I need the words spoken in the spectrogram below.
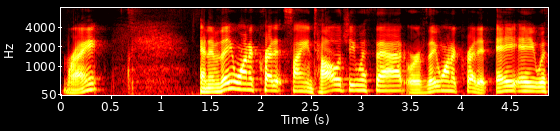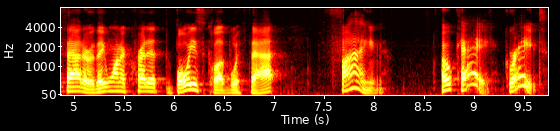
right? And if they want to credit Scientology with that, or if they want to credit AA with that, or they want to credit the Boys Club with that, fine. Okay, great.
